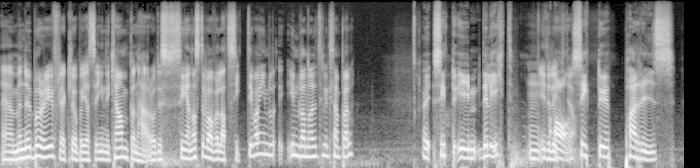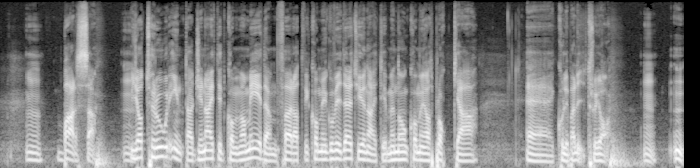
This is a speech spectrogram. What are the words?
Ehm, men nu börjar ju fler klubbar ge sig in i kampen här och det senaste var väl att City var inbl- inblandade till exempel. City i de Ligt. Mm, I det Ja, ja. City, Paris, Mm. Barca. Mm. Jag tror inte att United kommer vara med i den för att vi kommer ju gå vidare till United men de kommer ju att plocka eh, Koulibaly, tror jag. Mm. Mm.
